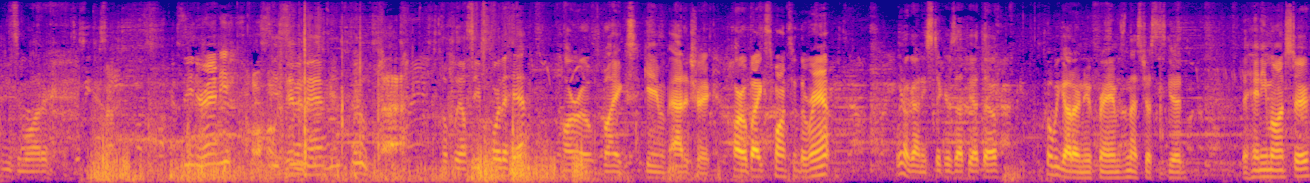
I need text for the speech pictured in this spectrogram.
I Need some water. Seeing you, Randy. See you soon, man. Hopefully, I'll see you before the hit. Haro Bikes game of Add a Trick. Haro Bikes sponsored the ramp. We don't got any stickers up yet, though. But we got our new frames, and that's just as good. The Henny Monster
